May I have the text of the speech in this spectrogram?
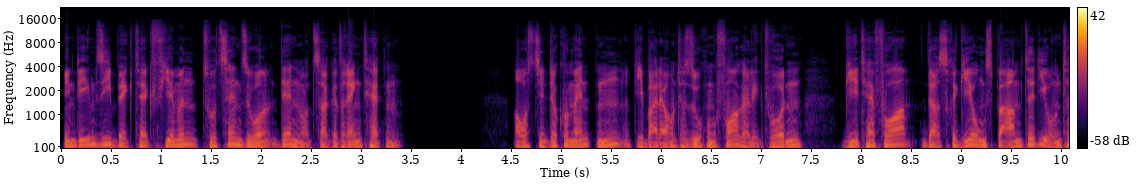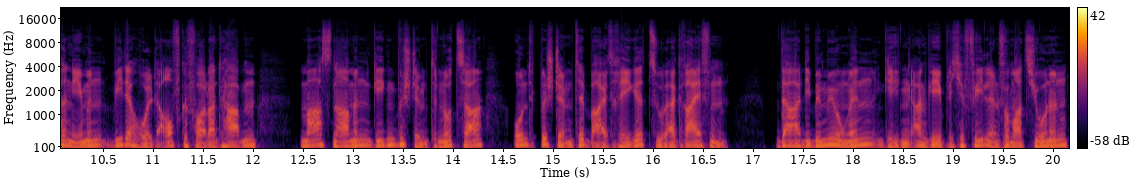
indem sie Big Tech-Firmen zur Zensur der Nutzer gedrängt hätten. Aus den Dokumenten, die bei der Untersuchung vorgelegt wurden, geht hervor, dass Regierungsbeamte die Unternehmen wiederholt aufgefordert haben, Maßnahmen gegen bestimmte Nutzer und bestimmte Beiträge zu ergreifen, da die Bemühungen gegen angebliche Fehlinformationen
